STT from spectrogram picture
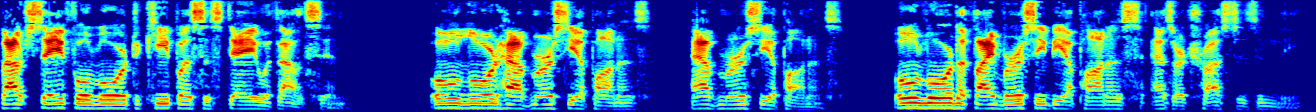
Vouchsafe, O Lord, to keep us this day without sin. O Lord, have mercy upon us. Have mercy upon us. O Lord, let thy mercy be upon us as our trust is in thee.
